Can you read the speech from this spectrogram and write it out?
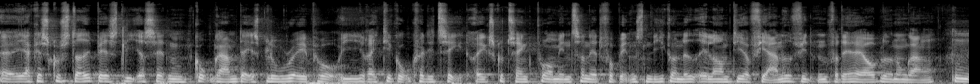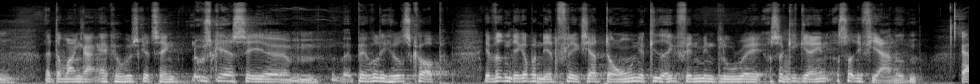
Øh, Jeg kan sgu stadig bedst lide at sætte en god gammeldags Blu-ray på i rigtig god kvalitet, og ikke skulle tænke på, om internetforbindelsen lige går ned, eller om de har fjernet filmen, for det har jeg oplevet nogle gange. Mm. At der var en gang, jeg kan huske, at jeg tænkte, nu skal jeg se øhm, Beverly Hills Cop. Jeg ved, den ligger på Netflix, jeg er doven, jeg gider ikke finde min Blu-ray, og så gik jeg ind, og så har de fjernet den. ja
